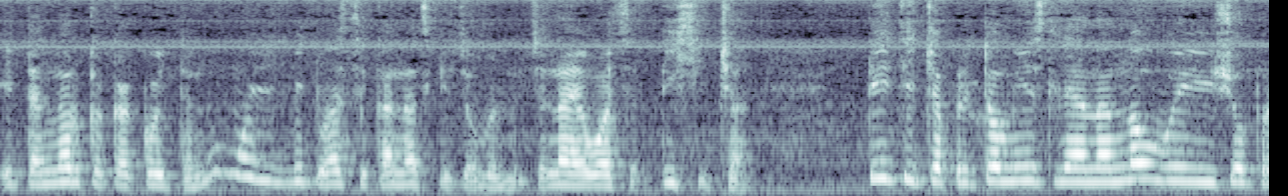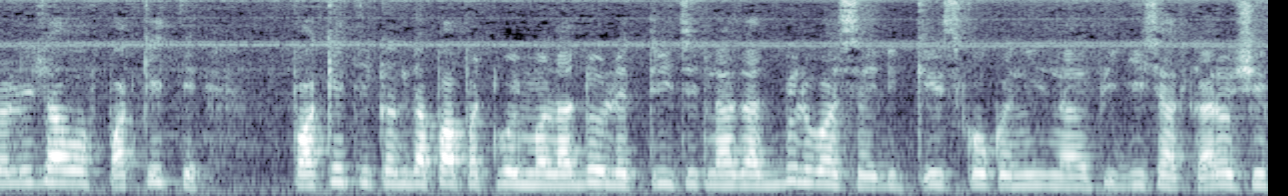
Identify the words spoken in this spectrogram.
Это норка какой-то, ну может быть Вася канадский соболь, цена Вася тысяча. Тысяча, притом если она новая еще пролежала в пакете, пакете, когда папа твой молодой, лет 30 назад был, Вася, или сколько, не знаю, 50, короче,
